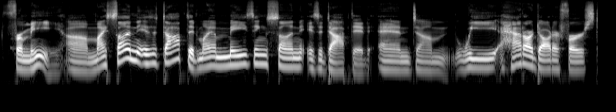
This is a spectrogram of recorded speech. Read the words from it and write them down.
for me. Um, my son is adopted. My amazing son is adopted, and um, we had our daughter first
